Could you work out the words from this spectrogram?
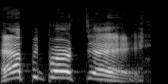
Happy birthday!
